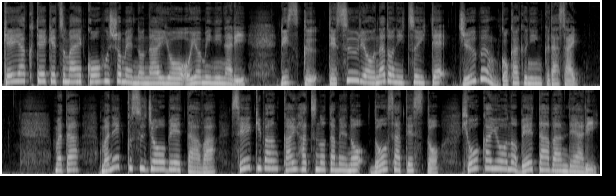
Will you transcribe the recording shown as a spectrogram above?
契約締結前交付書面の内容をお読みになり、リスク、手数料などについて十分ご確認ください。また、マネックス上ベータは正規版開発のための動作テスト、評価用のベータ版であり、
